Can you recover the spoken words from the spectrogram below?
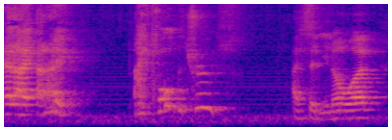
and I, and I, I told the truth. I said, you know what?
